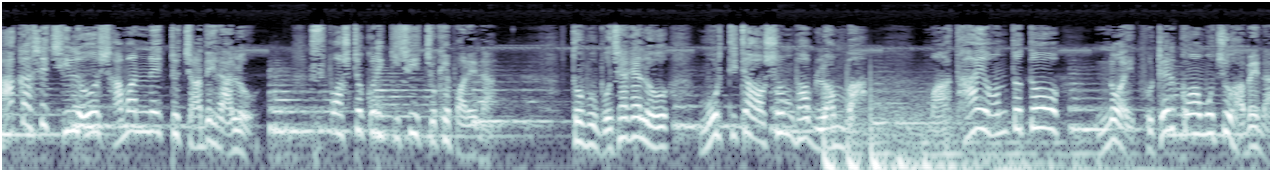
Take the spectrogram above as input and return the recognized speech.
আকাশে ছিল সামান্য একটু চাঁদের আলো। স্পষ্ট করে কিছুই চোখে পড়ে না। তবু বোঝা গেল মূর্তিটা অসম্ভব লম্বা। মাথায় অন্তত নয় ফুটের কম উঁচু হবে না।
